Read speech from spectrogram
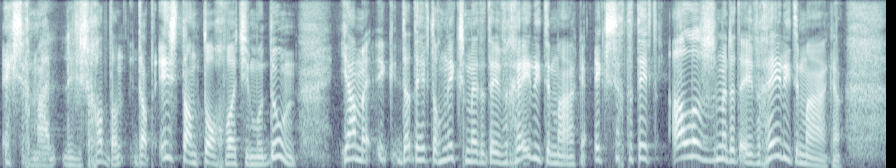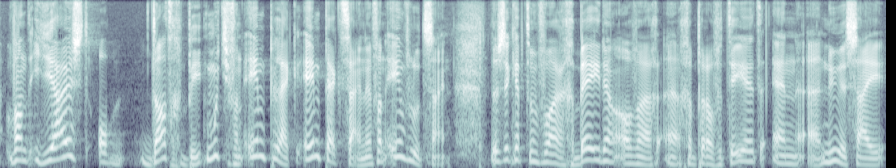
Ik zeg: Maar lieve schat, dan, dat is dan toch wat je moet doen. Ja, maar ik, dat heeft toch niks met het evangelie te maken? Ik zeg: Dat heeft alles met het evangelie te maken. Want juist op dat gebied moet je van impact zijn en van invloed zijn. Dus ik heb toen voor haar gebeden of haar uh, geprofiteerd. En uh, nu is zij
